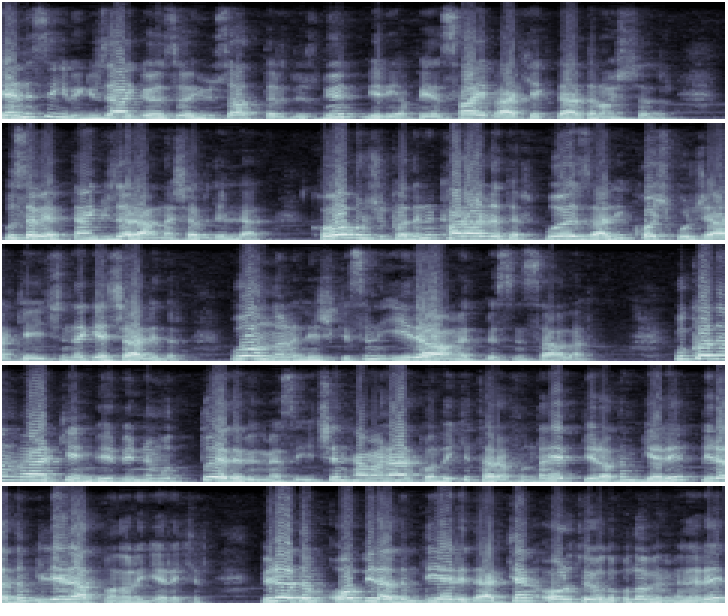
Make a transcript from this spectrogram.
Kendisi gibi güzel gözlü ve yüz hatları düzgün bir yapıya sahip erkeklerden hoşlanır. Bu sebepten güzel anlaşabilirler. Kova burcu kadını kararlıdır. Bu özellik koç burcu erkeği için de geçerlidir. Bu onların ilişkisinin iyi devam etmesini sağlar. Bu kadın ve erkeğin birbirini mutlu edebilmesi için hemen her konuda iki tarafında hep bir adım geri, bir adım ileri atmaları gerekir. Bir adım o, bir adım diğeri derken orta yolu bulabilmeleri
